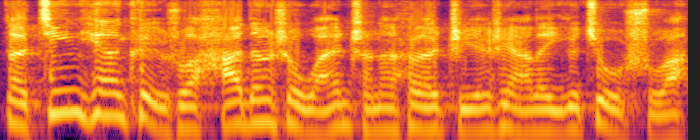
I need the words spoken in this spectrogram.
那今天可以说哈登是完成了他的职业生涯的一个救赎啊，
